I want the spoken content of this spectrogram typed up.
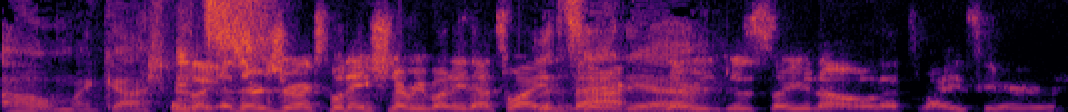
Oh my gosh! It's like, there's your explanation, everybody. That's why he's That's it, back. yeah. There, just so you know, that's why he's here.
